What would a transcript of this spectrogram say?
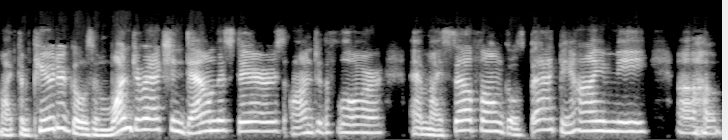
my computer goes in one direction down the stairs onto the floor, and my cell phone goes back behind me. Um,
